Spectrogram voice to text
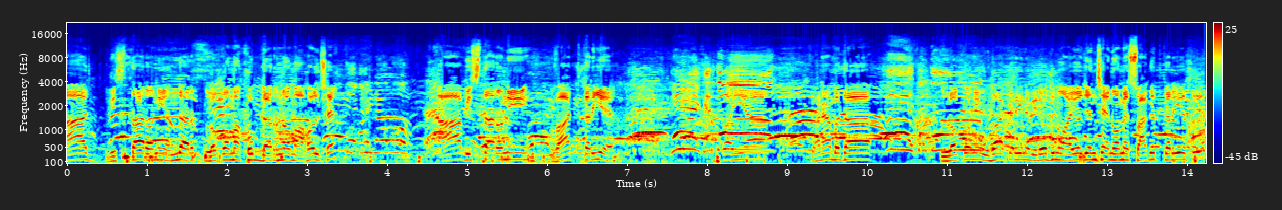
આ વિસ્તારોની અંદર લોકોમાં ખૂબ ડરનો માહોલ છે. આ વિસ્તારોની વાત કરીએ તો અહીંયા ઘણા બધા લોકોને ઊભા કરીને વિરોધનું આયોજન છે. એનું અમે સ્વાગત કરીએ છીએ.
